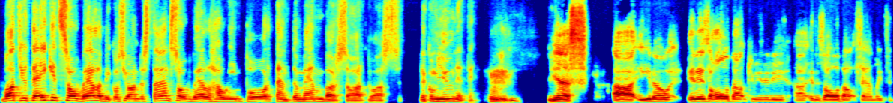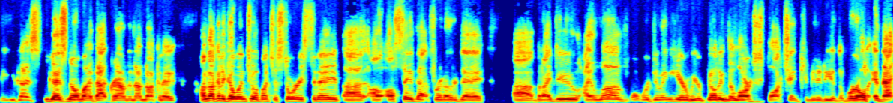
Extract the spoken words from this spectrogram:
But you take it so well because you understand so well how important the members are to us, the community. Yes. Uh, you know, it is all about community. Uh, it is all about family to me. You guys, you guys know my background, and I'm not gonna, I'm not gonna go into a bunch of stories today. Uh, I'll, I'll save that for another day. Uh, but I do, I love what we're doing here. We are building the largest blockchain community in the world, and that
